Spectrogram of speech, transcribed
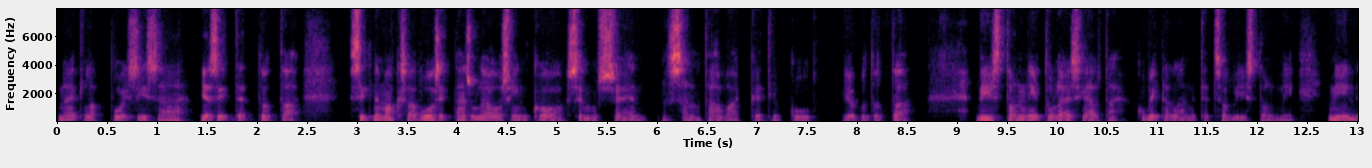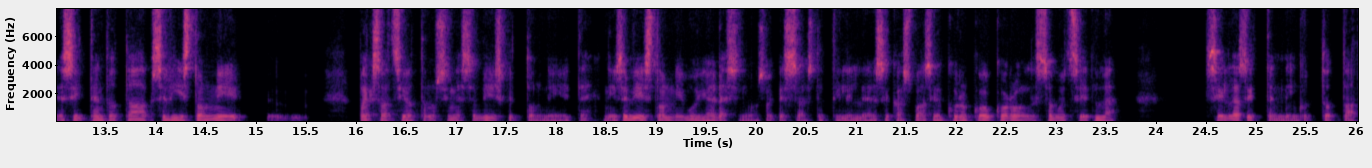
näitä lappui sisään, ja sitten tota, sit ne maksaa vuosittain sulle osinkoa semmoiseen, sanotaan vaikka, että joku, joku tota, viisi tonnia tulee sieltä, kuvitellaan, että se on viisi tonnia, niin sitten tota, se viisi tonnia, vaikka sä oot sijoittanut sinne se 50 tonnia itse, niin se viisi tonnia voi jäädä sinne osakesäästötilille ja se kasvaa siellä korkoa korolle, sä voit sillä, sillä sitten niin kuin, tota,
